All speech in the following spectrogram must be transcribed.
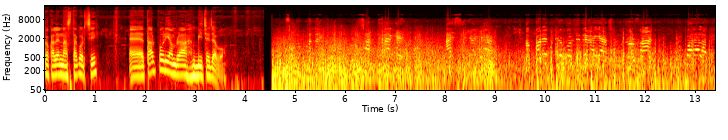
সকালে নাস্তা করছি। তারপরই আমরা বিচে যাব শান্তি লাগে আইসি আইয়া আপনারে ভিডিও করতে দেখাইয়া সমুদ্রের পার খুব ভালো লাগে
